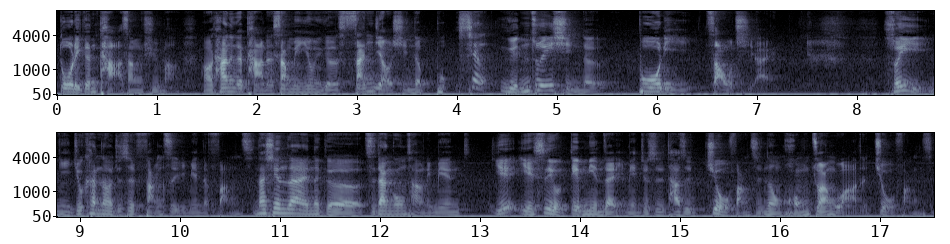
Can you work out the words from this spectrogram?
多了一根塔上去嘛？哦，它那个塔的上面用一个三角形的玻，像圆锥形的玻璃罩起来，所以你就看到就是房子里面的房子。那现在那个子弹工厂里面也也是有店面在里面，就是它是旧房子那种红砖瓦的旧房子。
